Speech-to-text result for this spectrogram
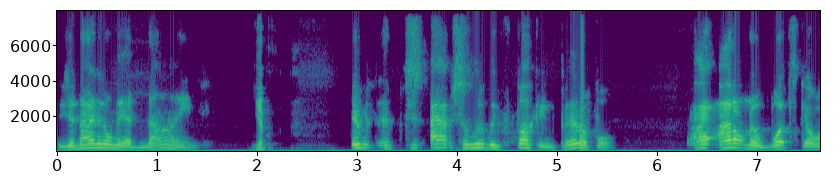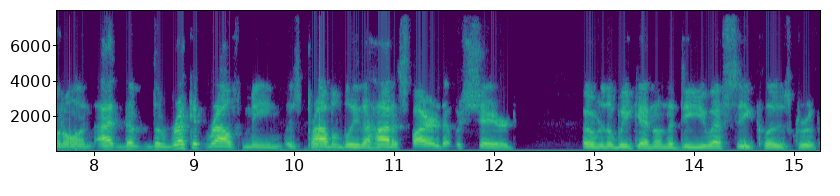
United only had nine. Yep. It was it's just absolutely fucking pitiful. I, I don't know what's going on. I, the the Wreck It Ralph meme is probably the hottest fire that was shared over the weekend on the DUFC closed group.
